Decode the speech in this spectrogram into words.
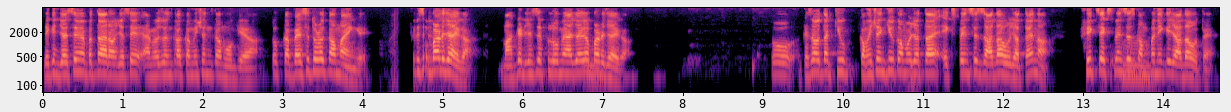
लेकिन जैसे मैं बता रहा हूँ जैसे अमेजोन का कमीशन कम हो गया तो पैसे थोड़े कम आएँगे। फिर से बढ़ जाएगा। मार्केट जैसे फ्लो में आ जाएगा बढ़ जाएगा। तो कैसा होता है क्यों कमीशन क्यों कम हो जाता है एक्सपेंसेस ज़्यादा हो जाता है ना फिक्स एक्सपेंसेस। कंपनी के ज़्यादा होते हैं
